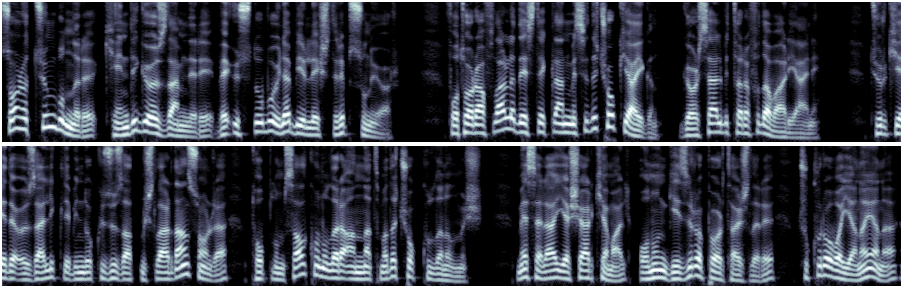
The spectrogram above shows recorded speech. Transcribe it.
sonra tüm bunları kendi gözlemleri ve üslubuyla birleştirip sunuyor. Fotoğraflarla desteklenmesi de çok yaygın, görsel bir tarafı da var yani. Türkiye'de özellikle 1960'lardan sonra toplumsal konuları anlatmada çok kullanılmış. Mesela Yaşar Kemal, onun gezi röportajları, Çukurova yana yana,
